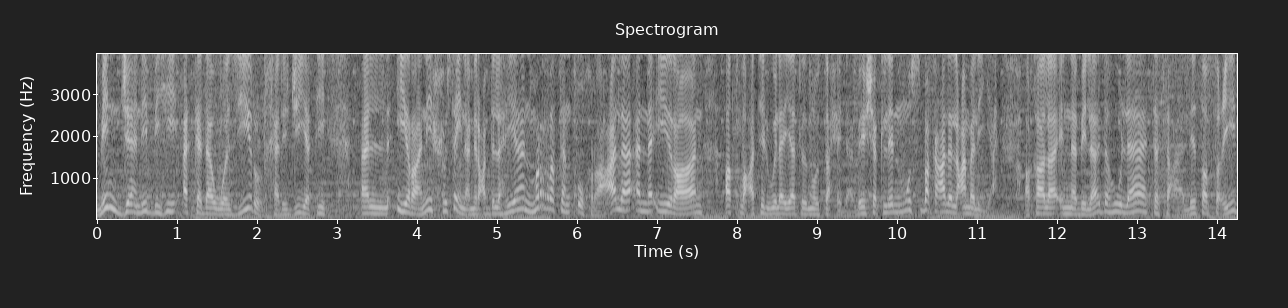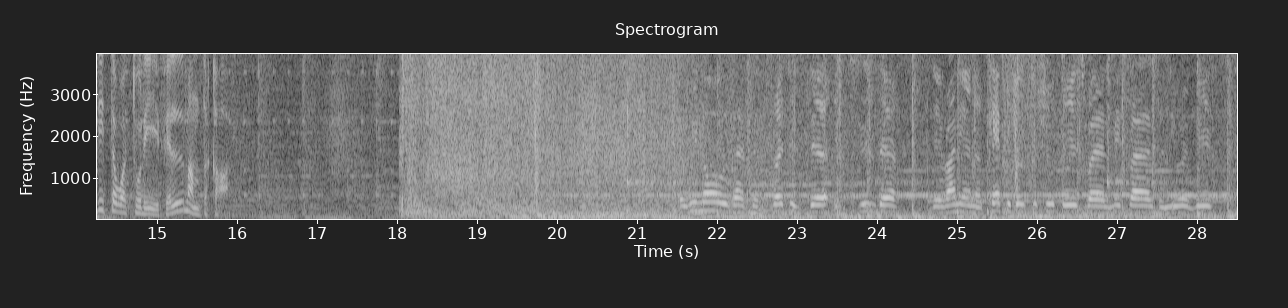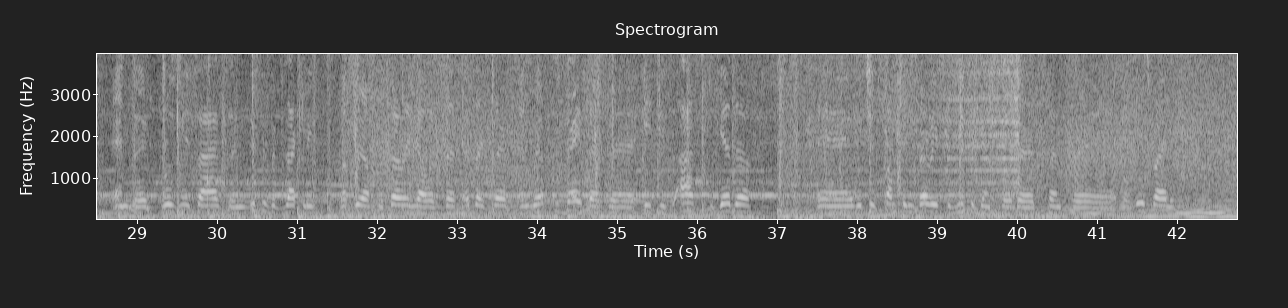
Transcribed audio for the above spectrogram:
من جانبه أكد وزير الخارجية الإيراني حسين أمير عبد اللهيان مرة أخرى على أن إيران أطلعت الولايات المتحدة بشكل مسبق على العملية وقال إن بلاده لا تسعى لتصعيد التوتر في المنطقة We know that the threat is there, it's still there. The Iranians are capable to shoot to Israel missiles and UAVs and uh, cruise missiles, and this is exactly what we are preparing ourselves, as I said. And we have to say that uh, it is us together, uh, which is something very significant for the defense uh, of Israel.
